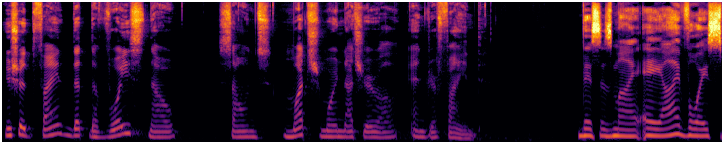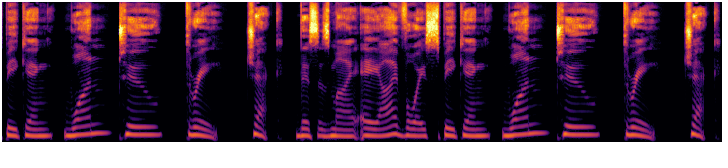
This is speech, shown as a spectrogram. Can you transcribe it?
You should find that the voice now sounds much more natural and refined. This is my AI voice speaking. One, two, three. Check. This is my AI voice speaking. One, two, three. Check.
